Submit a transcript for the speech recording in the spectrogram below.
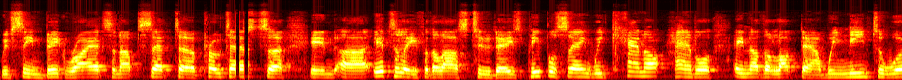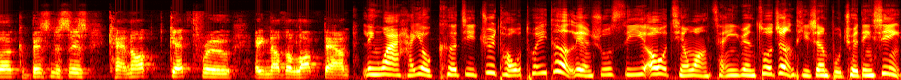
We've seen big riots and upset uh, protests uh, in uh, Italy for the last two days. People saying we cannot handle another lockdown. We need to work. Businesses can cannot get through another lockdown。另外，还有科技巨头推特、脸书 CEO 前往参议院作证，提升不确定性，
